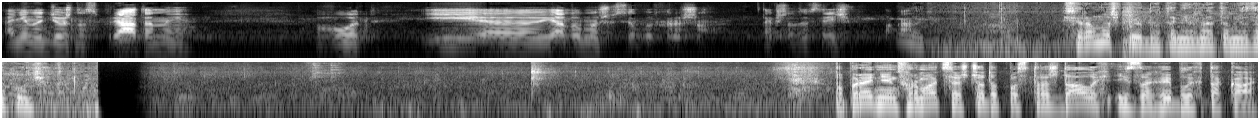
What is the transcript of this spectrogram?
Они надежно спрятаны. Вот. И э, я думаю, что все будет хорошо. Так что до встречи. Пока. Все равно ж придут, они на этом не закончат. Попередня інформація щодо постраждалих і загиблих така:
